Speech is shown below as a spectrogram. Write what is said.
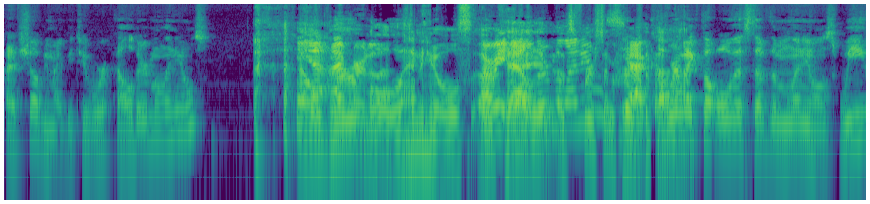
uh, Shelby might be too. We're elder millennials. Elder yeah, I've heard of that. millennials. Are we okay, elder that's the first millennials? I've heard Yeah, because we're like the oldest of the millennials. We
